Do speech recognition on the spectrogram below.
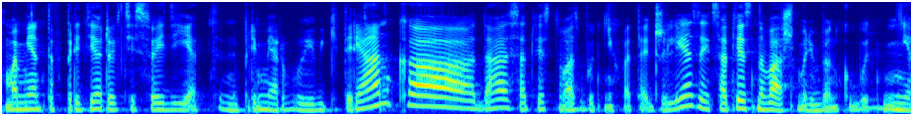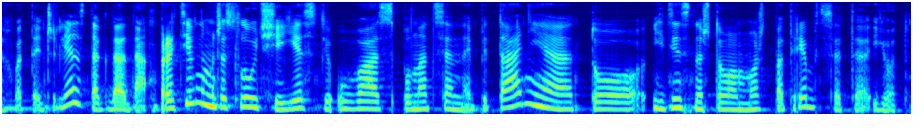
моментов придерживаетесь своей диеты, например, вы вегетарианка, да, соответственно, у вас будет не хватать железа, и, соответственно, вашему ребенку будет не хватать железа, тогда да. В противном же случае, если у вас полноценное питание, то единственное, что вам может потребоваться, это йод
